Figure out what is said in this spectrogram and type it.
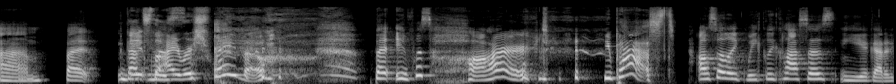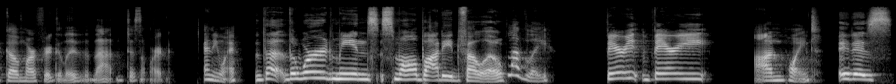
Um, but That's the was- Irish way though. but it was hard. you passed. also, like weekly classes, you got to go more frequently than that. It doesn't work. Anyway. The the word means small bodied fellow. lovely very very on point It is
